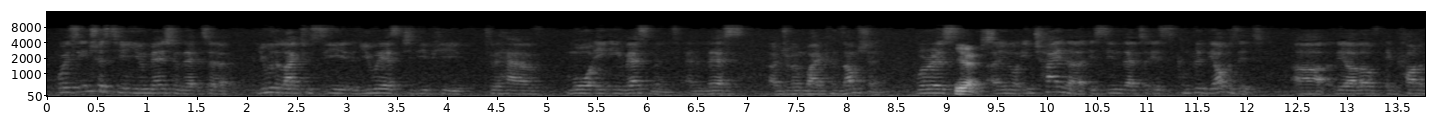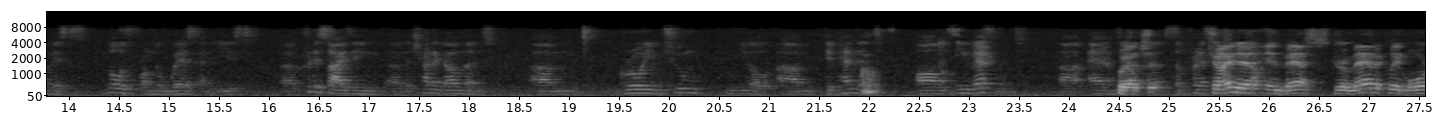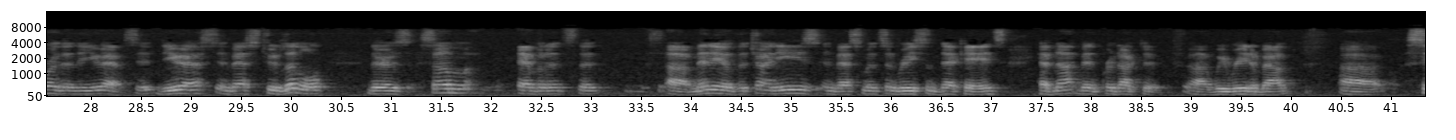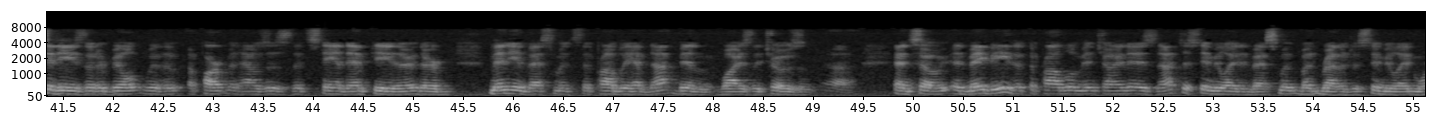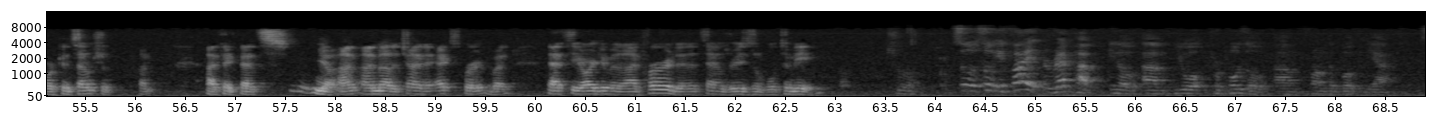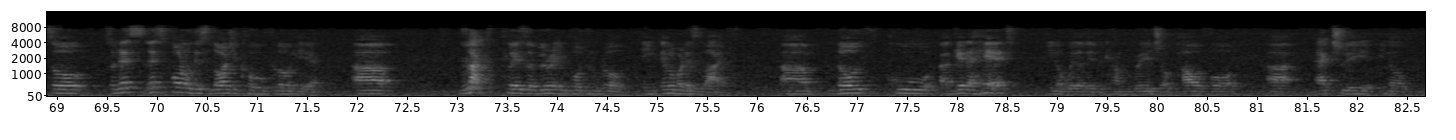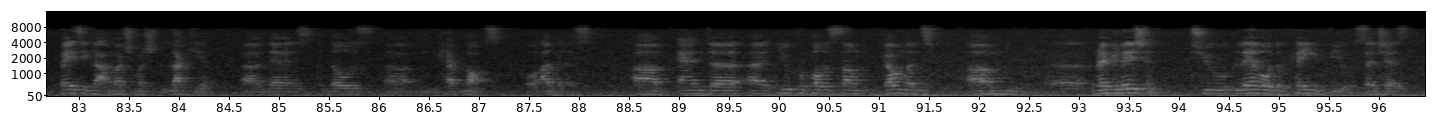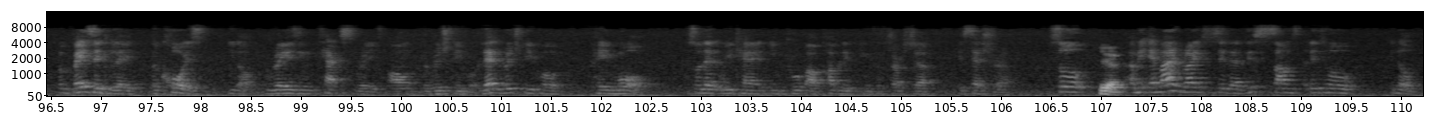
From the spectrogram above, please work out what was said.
Well, it's interesting you mentioned that uh, you would like to see the U.S. GDP to have more in investment and less uh, driven by consumption. Whereas, yes. uh, you know, in China, it seems that it's completely opposite. Uh, there are a lot of economists, both from the West and the East, uh, criticizing uh, the China government um, growing too, you know, um, dependent on investment. Uh, and well, uh, China invests dramatically more than the U.S. It, the U.S. invests too little. There's some evidence that uh, many of the Chinese investments in recent decades have not been productive. Uh, we read about uh, cities that are built with apartment houses that stand empty. There, there, are many investments that probably have not been wisely chosen. Uh, and so it may be that the problem in China is not to stimulate investment, but rather to stimulate more consumption. I think that's, you know, I'm, I'm not a China expert, but that's the argument I've heard, and it sounds reasonable to me. Sure. So, so if I wrap up, you know, um, your proposal um, from the book, yeah. So, so let's let's follow this logical flow here. Uh, luck plays a very important role in everybody's life. Uh, those who uh, get ahead you know, whether they become rich or powerful, uh, actually, you know, basically are much, much luckier uh, than those uh, have-nots or others. Um, and uh, uh, you propose some government um, uh, regulation to level the playing field, such as, but basically the core is, you know, raising tax rates on the rich people. Let rich people pay more so that we can improve our public infrastructure, etc. So, yeah. I mean, am I right to say that this sounds a little, you know,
